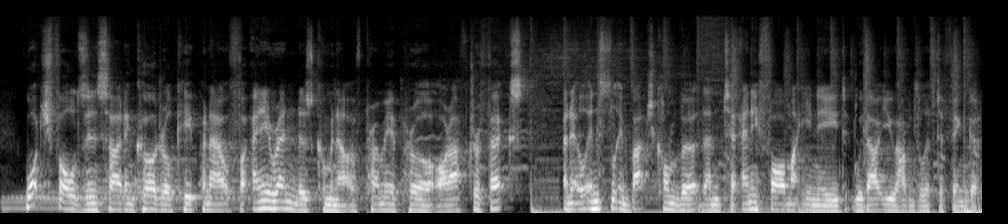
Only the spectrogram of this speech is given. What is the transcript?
Watch folders inside Encoder will keep an eye out for any renders coming out of Premiere Pro or After Effects and it'll instantly batch convert them to any format you need without you having to lift a finger.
